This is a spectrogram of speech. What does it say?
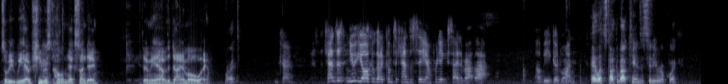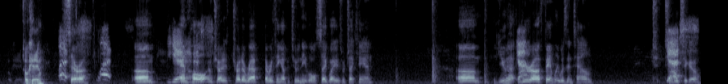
So we, we have Chivas at home next Sunday. Then we have the Dynamo away. Right. Okay. Kansas, New York have got to come to Kansas City. I'm pretty excited about that. That'll be a good one. Hey, let's talk about Kansas City real quick. Okay. Let's- Sarah? What? Um, Yeah. and Hull. I'm trying to try to wrap everything up into a neat little segue, which I can. Um, you ha- Yeah. your uh, family was in town t- two weeks ago. Yes. ago.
